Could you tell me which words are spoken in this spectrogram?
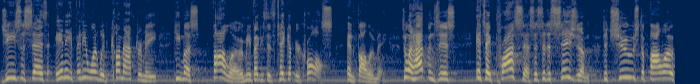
Jesus says, any, if anyone would come after me, he must follow me. In fact, he says, Take up your cross and follow me. So, what happens is it's a process, it's a decision to choose to follow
